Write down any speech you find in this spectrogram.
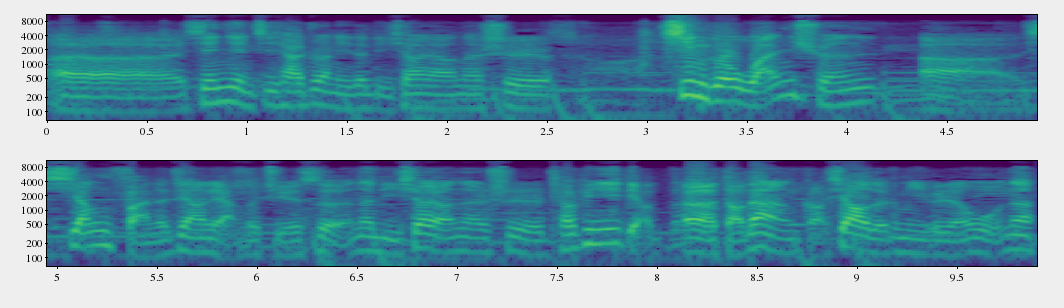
呃，《仙剑奇侠传》里的李逍遥呢，是性格完全啊相反的这样两个角色。那李逍遥呢，是调皮捣呃捣蛋搞笑的这么一个人物。那，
